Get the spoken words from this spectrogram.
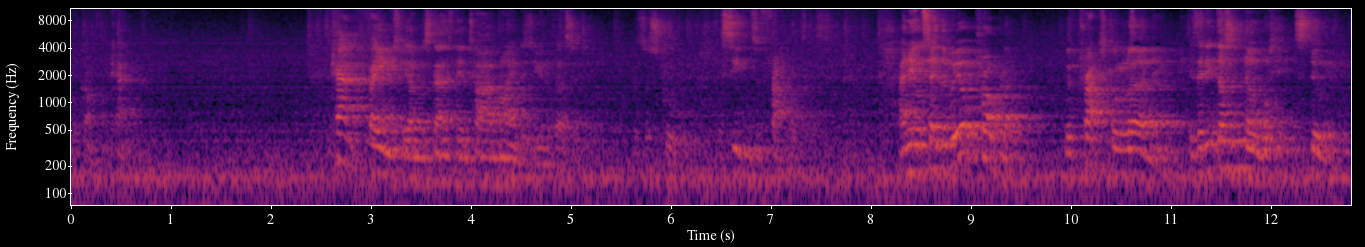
will come from Kant. Kant famously understands the entire mind as a university, as a school, a sequence of faculties. And he'll say the real problem with practical learning is that it doesn't know what it's doing.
